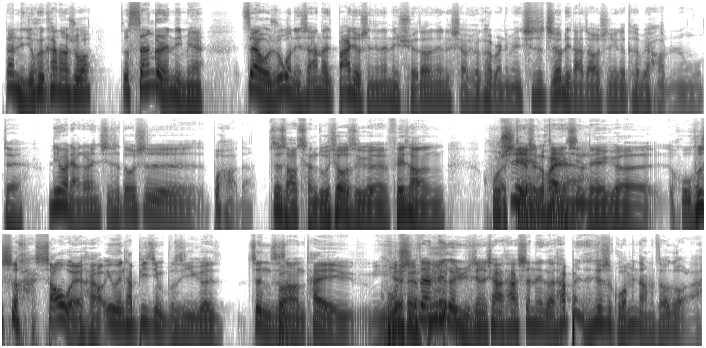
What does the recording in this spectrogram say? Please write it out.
但你就会看到说，这三个人里面，在我如果你是按照八九十年代你学到的那个小学课本里面，其实只有李大钊是一个特别好的人物，对，另外两个人其实都是不好的。至少陈独秀是个非常胡适也是个坏人、啊，典型的一个胡胡适还稍微还好，因为他毕竟不是一个政治上太明确。胡适在那个 语境下，他是那个他本身就是国民党的走狗了。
